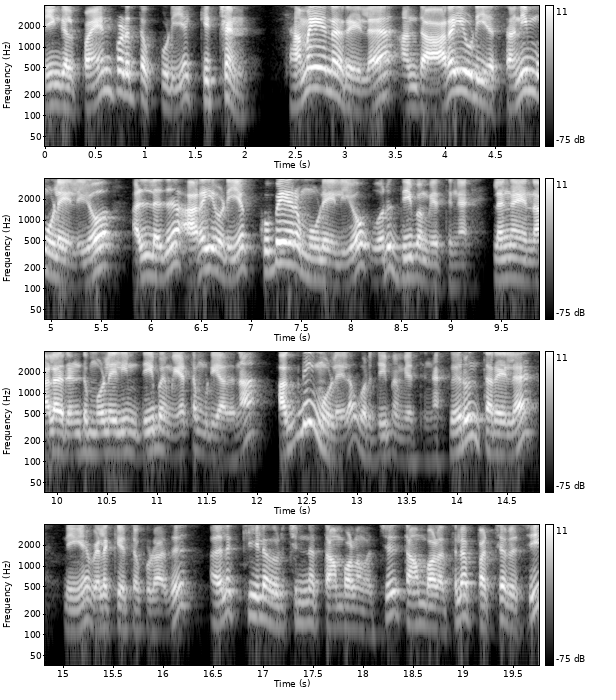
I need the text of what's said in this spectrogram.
நீங்கள் பயன்படுத்தக்கூடிய கிச்சன் சமையலறையில் அந்த அறையுடைய சனி மூலையிலையோ அல்லது அறையுடைய குபேர மூலையிலையோ ஒரு தீபம் ஏற்றுங்க இல்லைங்க என்னால் ரெண்டு மூலையிலையும் தீபம் ஏற்ற முடியாதுன்னா அக்னி மூலையில் ஒரு தீபம் ஏற்றுங்க வெறும் தரையில் நீங்கள் விளக்கேற்றக்கூடாது அதில் கீழே ஒரு சின்ன தாம்பாளம் வச்சு தாம்பாளத்தில் பச்சரிசி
